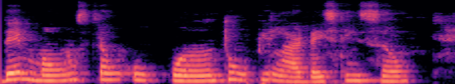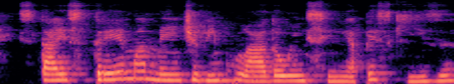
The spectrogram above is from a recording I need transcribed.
demonstram o quanto o pilar da extensão está extremamente vinculado ao ensino e à pesquisa,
